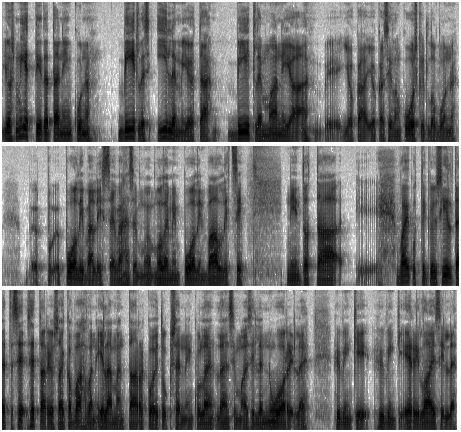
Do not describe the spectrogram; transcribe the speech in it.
jos miettii tätä niin kuin Beatles-ilmiötä, Beatlemaniaa, joka, joka silloin 60-luvun puolivälissä ja vähän sen molemmin puolin vallitsi, niin tota, vaikutti kyllä siltä, että se, se tarjosi aika vahvan elämän tarkoituksen niin kuin länsimaisille nuorille, hyvinkin, hyvinkin erilaisille.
